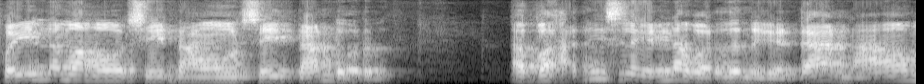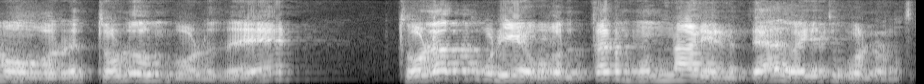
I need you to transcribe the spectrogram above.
பொயின்னமாக ஒரு செய்தான் ஒரு செய்தான்னு வருது. அப்ப ஹதீஸ்ல என்ன வருதுன்னு கேட்டா நாம ஒரு தொழுவும் பொழுது தொழக்கூடிய ஒருத்தர் முன்னாடி என்னத்தையாவது வைத்துக் கொள்ளணும்.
